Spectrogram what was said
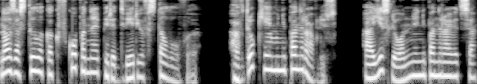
но застыла, как вкопанная перед дверью в столовую. А вдруг я ему не понравлюсь? А если он мне не понравится?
